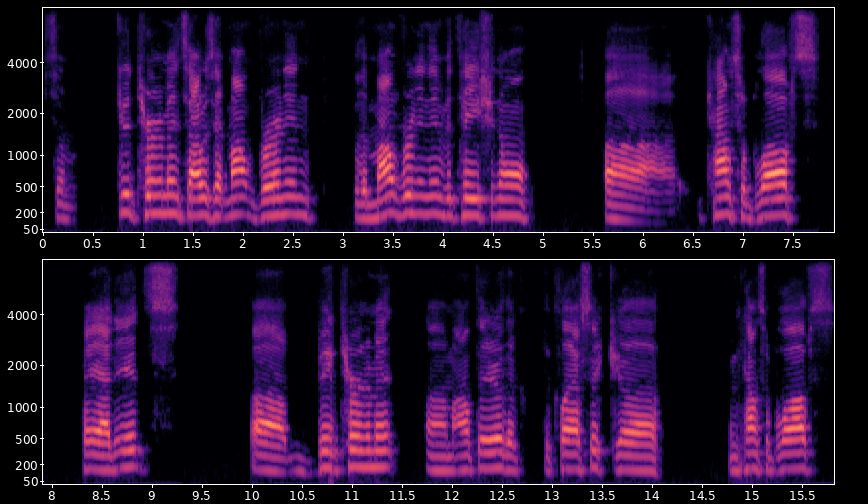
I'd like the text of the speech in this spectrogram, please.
some good tournaments. I was at Mount Vernon for the Mount Vernon Invitational. Uh, Council Bluffs had its uh, big tournament um, out there, the the classic uh, in Council Bluffs.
